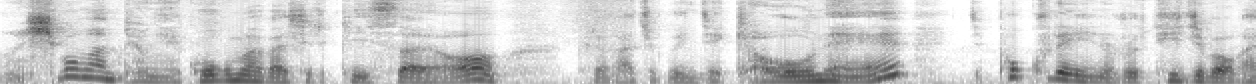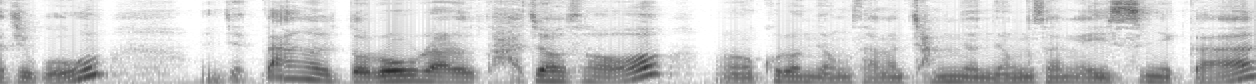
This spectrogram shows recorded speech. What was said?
15만 평의 고구마 밭이 이렇게 있어요. 그래가지고 이제 겨우내 이제 포크레인으로 뒤집어 가지고 이제 땅을 또 로라로 다져서 어, 그런 영상은 작년 영상에 있으니까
